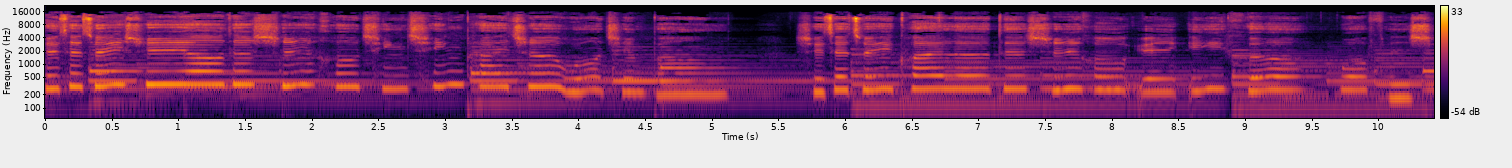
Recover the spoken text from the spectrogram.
谁在最需要的时候轻轻拍着我肩膀？谁在最快乐的时候愿意和我分享？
